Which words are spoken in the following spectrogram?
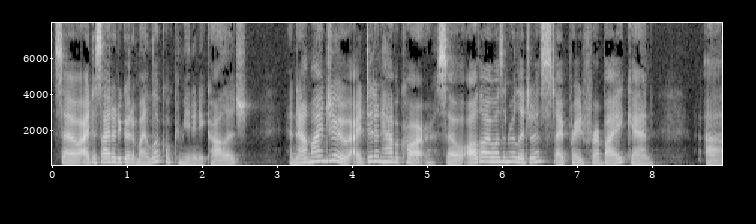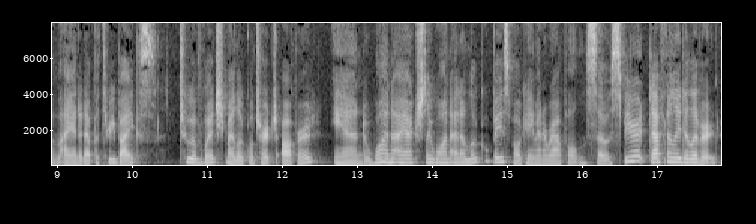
So I decided to go to my local community college. And now, mind you, I didn't have a car. So although I wasn't religious, I prayed for a bike, and um, I ended up with three bikes, two of which my local church offered, and one I actually won at a local baseball game in a raffle. So Spirit definitely delivered.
